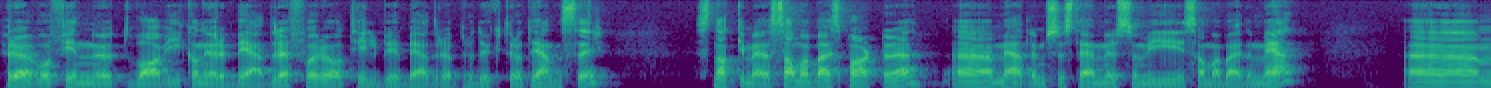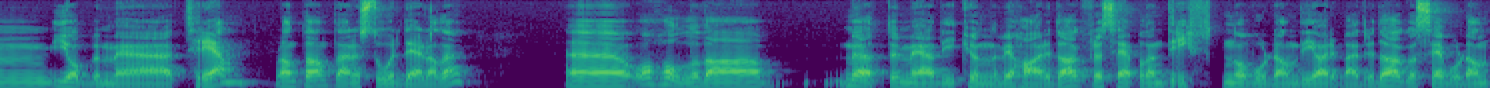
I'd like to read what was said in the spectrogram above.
Prøve å finne ut hva vi kan gjøre bedre for å tilby bedre produkter og tjenester. Snakke med samarbeidspartnere, eh, medlemssystemer som vi samarbeider med. Eh, Jobbe med Tren, annet. Det er en stor del av det. Og holde da møter med de kundene vi har i dag, for å se på den driften og hvordan de arbeider i dag, og se hvordan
